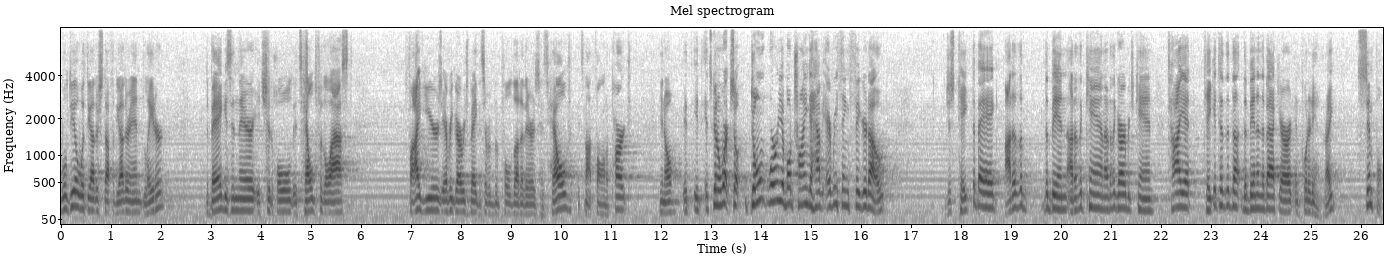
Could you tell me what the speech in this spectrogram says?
We'll deal with the other stuff at the other end later. The bag is in there. It should hold. It's held for the last five years. Every garbage bag that's ever been pulled out of there has held. It's not fallen apart. You know, it, it, it's going to work. So don't worry about trying to have everything figured out. Just take the bag out of the the bin, out of the can, out of the garbage can, tie it, take it to the, the bin in the backyard, and put it in, right? Simple.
